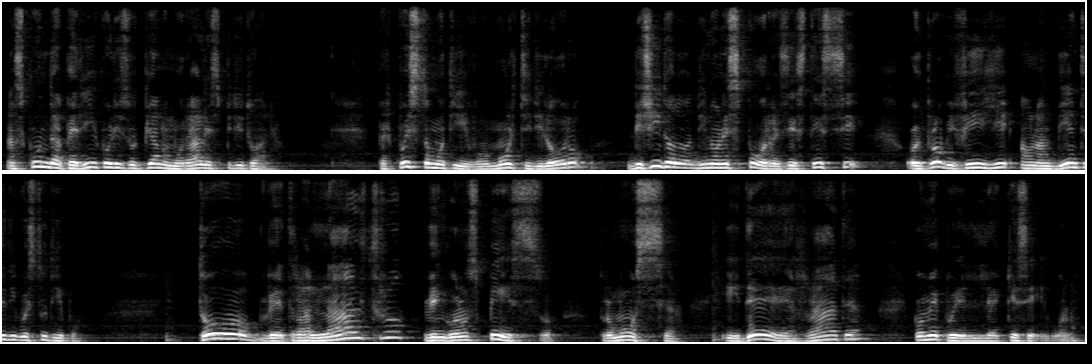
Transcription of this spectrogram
nasconda pericoli sul piano morale e spirituale. Per questo motivo molti di loro decidono di non esporre se stessi o i propri figli a un ambiente di questo tipo, dove tra l'altro vengono spesso promosse idee errate come quelle che seguono.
